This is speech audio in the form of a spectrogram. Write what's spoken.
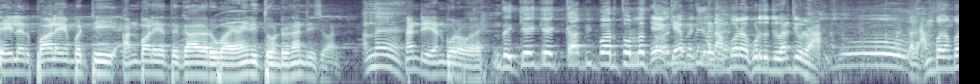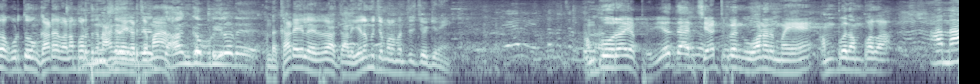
டெய்லர் பாளையம்பட்டி அன்பாளையத்துக்காக ரூபாய் ஐநூத்தி ஒன்று. நன்றி சிவன் அண்ணே. நன்றி அன்புறவர்களே இந்த கே கே காப்பி பார் தொல்லை. ஐம்பது ரூபா கொடுத்துட்டு வரட்டி விடா அது ஐம்பது ஐம்பது கொடுத்து உன் கடை விளம்பரத்துக்கு நாங்களே கிடைச்சோமா? தாங்க முடியலண்ணே. அந்த கடையில் தலை எலுமிச்சம்பழம் மந்திரிச்சு வைக்கிறேன் ஐம்பது ரூபாய்? பெரிய தான் சேட்டு பேங்க் ஓனர் மையன் ஐம்பது ஐம்பதா? ஆமா.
